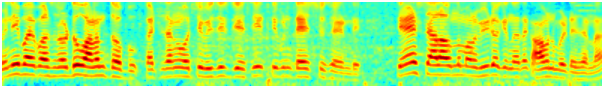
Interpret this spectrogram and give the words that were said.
మినీ బైపాస్ రోడ్డు అనంతోపు ఖచ్చితంగా వచ్చి విజిట్ చేసి టిఫిన్ టేస్ట్ చూసేయండి. టేస్ట్ ఎలా ఉందో మన వీడియో కింద అయితే కామెంట్ పెట్టేసాను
